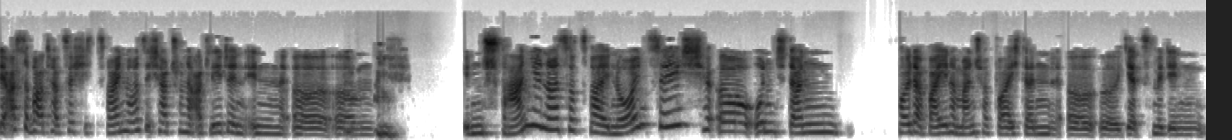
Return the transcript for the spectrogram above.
der erste war tatsächlich 92, hat schon eine Athletin in äh, ähm, in Spanien 1992 äh, und dann voll dabei in der Mannschaft war ich dann äh, äh jetzt mit den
